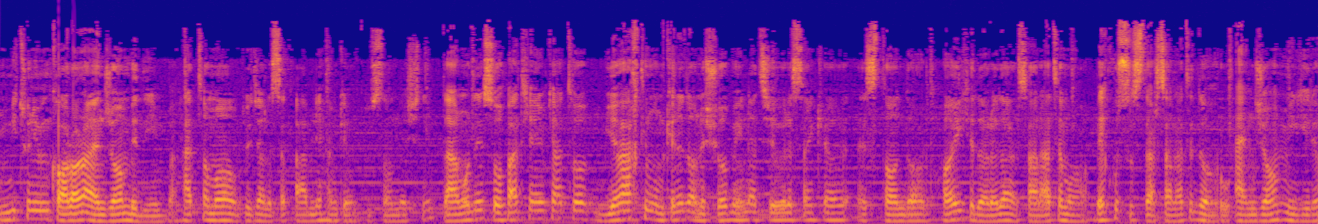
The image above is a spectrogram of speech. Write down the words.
می‌تونیم این کارها رو انجام بدیم و حتی ما تو جلسه قبلی هم که دوستان داشتیم در مورد این صحبت کردیم که حتی یه وقتی ممکنه دانشجو به این نتیجه برسن که استانداردهایی که داره در صنعت ما به خصوص در صنعت دارو انجام می‌گیره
